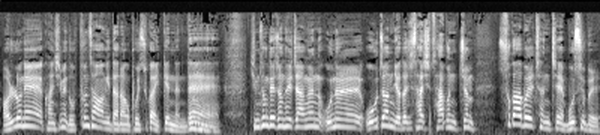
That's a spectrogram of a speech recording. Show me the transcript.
언론의 관심이 높은 상황이다라고 볼 수가 있겠는데 음. 김성태 전 회장은 오늘 오전 8시 44분쯤 수갑을 찬 채 모습을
